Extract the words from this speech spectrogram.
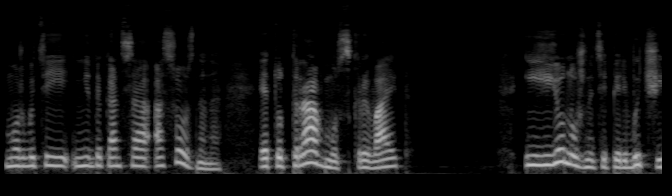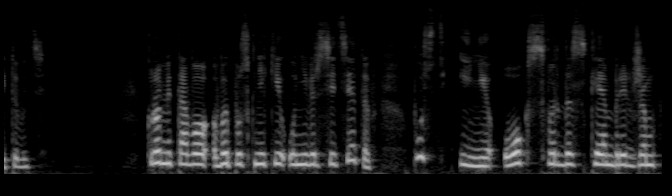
может быть, и не до конца осознанно, эту травму скрывает, и ее нужно теперь вычитывать. Кроме того, выпускники университетов, пусть и не Оксфорда с Кембриджем,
